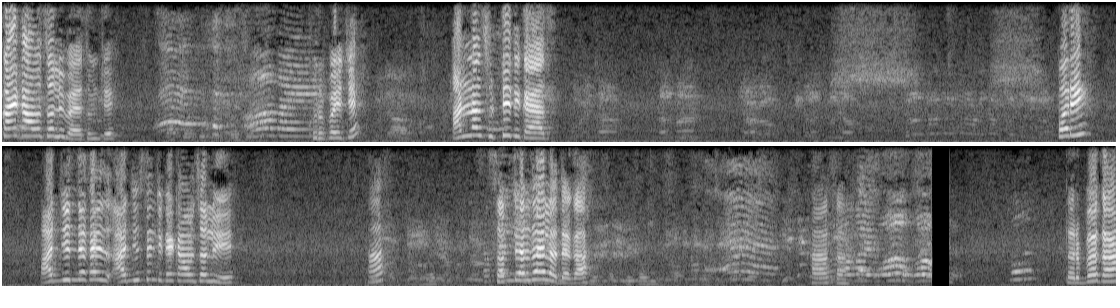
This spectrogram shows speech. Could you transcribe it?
काय काम चालू आहे बाया तुमचे? खुरपायचे अण्णा सुट्टी ती काय आज? परी आजी काय आजी त्यांची काय काम चालू आहे? हा? सप्त्याला जायला होत्या का? हा का? तर बघा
